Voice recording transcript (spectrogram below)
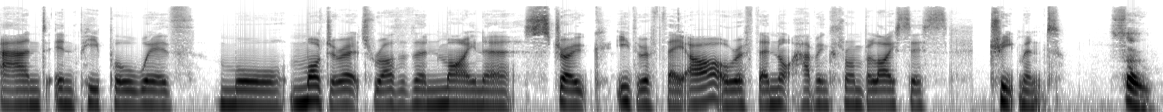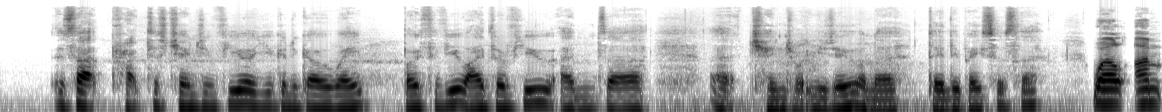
and in people with more moderate rather than minor stroke, either if they are or if they're not having thrombolysis treatment. So, is that practice changing for you? Are you going to go away, both of you, either of you, and uh, uh, change what you do on a daily basis there? Well, um,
